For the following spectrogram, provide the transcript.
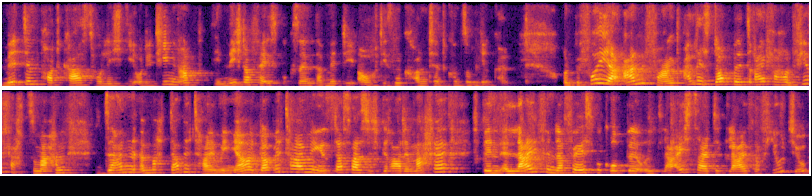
mit dem Podcast hole ich die Auditiven ab, die nicht auf Facebook sind, damit die auch diesen Content konsumieren können. Und bevor ihr anfangt, alles doppelt, dreifach und vierfach zu machen, dann äh, macht Double Timing. Ja, Double Timing ist das, was ich gerade mache. Ich bin live in der Facebook-Gruppe und gleichzeitig live auf YouTube,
